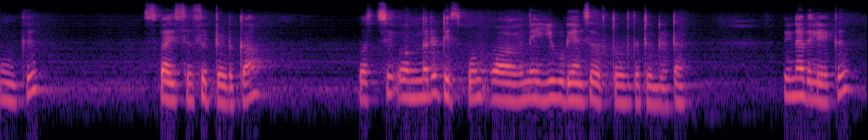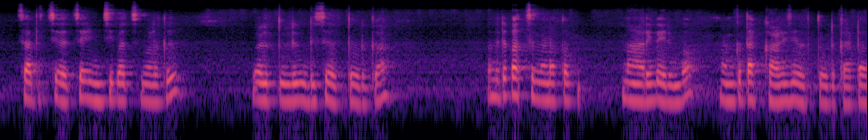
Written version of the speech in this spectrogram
നമുക്ക് സ്പൈസസ് ഇട്ട് കൊടുക്കാം. കുറച്ച് ഒന്നര ടീസ്പൂൺ നെയ്യ് കൂടി ഞാൻ ചേർത്ത് കൊടുത്തിട്ടുണ്ട് കേട്ടോ. പിന്നെ അതിലേക്ക് ചതച്ച് വെച്ച ഇഞ്ചി പച്ചമുളക് വെളുത്തുള്ളി കൂടി ചേർത്ത് കൊടുക്കുക എന്നിട്ട് പച്ചമുളകൊക്കെ മാറി വരുമ്പോൾ നമുക്ക് തക്കാളി ചേർത്ത് കൊടുക്കാം കേട്ടോ.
